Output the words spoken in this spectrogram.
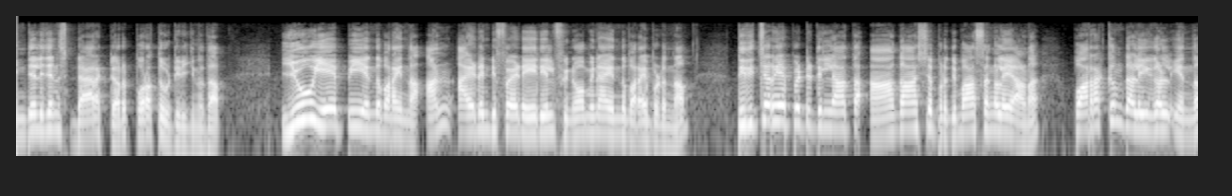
intelligence director പുറത്തുവിട്ടിരിക്കുന്നത്. യു എ പി എന്ന് പറയുന്ന അൺഐഡന്റിഫൈഡ് ഏരിയൽ ഫിനോമിന എന്ന് പറയപ്പെടുന്ന തിരിച്ചറിയപ്പെട്ടിട്ടില്ലാത്ത ആകാശ പ്രതിഭാസങ്ങളെയാണ് പറക്കും തളികൾ എന്ന്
